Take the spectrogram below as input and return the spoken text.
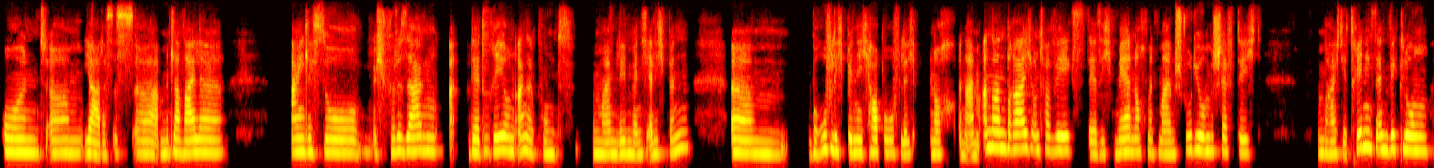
Und ähm, ja, das ist äh, mittlerweile eigentlich so, ich würde sagen, der Dreh- und Angelpunkt in meinem Leben, wenn ich ehrlich bin. Ähm, beruflich bin ich hauptberuflich noch in einem anderen Bereich unterwegs, der sich mehr noch mit meinem Studium beschäftigt, im Bereich der Trainingsentwicklung.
